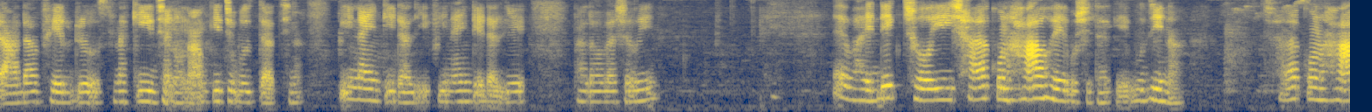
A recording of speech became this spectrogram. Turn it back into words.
দাদা ফেরদৌস, না কি যেন নাম, কিছু বুঝতে পারছি না। পি নাইনটি ডালি পি নাইনটি ডালি ভালোবাসা ওই। এ ভাই, দেখছ, এই সারাক্ষণ হা হয়ে বসে থাকে বুঝি না সারাক্ষণ হা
